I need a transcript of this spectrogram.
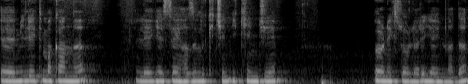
e, Milli Eğitim Bakanlığı LGS hazırlık için ikinci örnek soruları yayınladı.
